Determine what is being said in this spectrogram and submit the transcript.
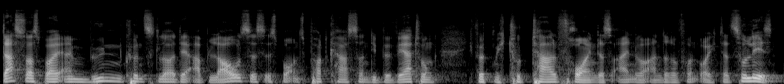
Das, was bei einem Bühnenkünstler der Applaus ist, ist bei uns Podcastern die Bewertung. Ich würde mich total freuen, das eine oder andere von euch dazu lesen.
